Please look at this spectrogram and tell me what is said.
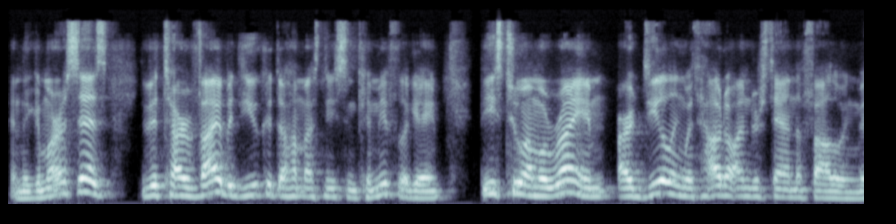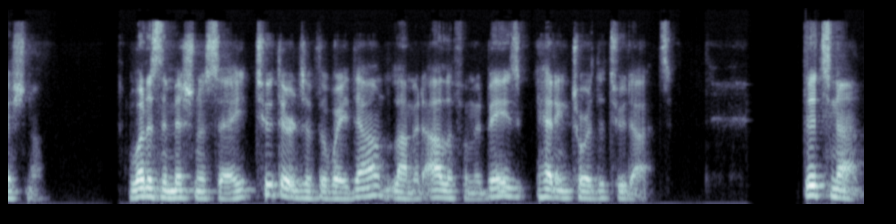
and the Gemara says v'tarvai b'diyukat hamas nisim kemiflage. These two Amorayim are dealing with how to understand the following Mishnah. What does the Mishnah say? Two thirds of the way down, Lamed Aleph Lamed Beis, heading toward the two dots. Ditna.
